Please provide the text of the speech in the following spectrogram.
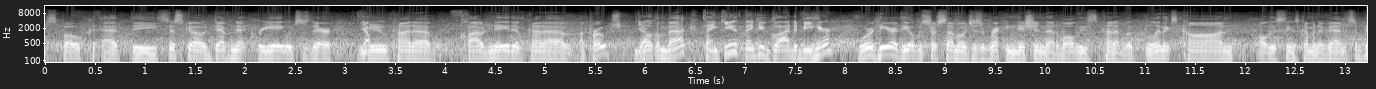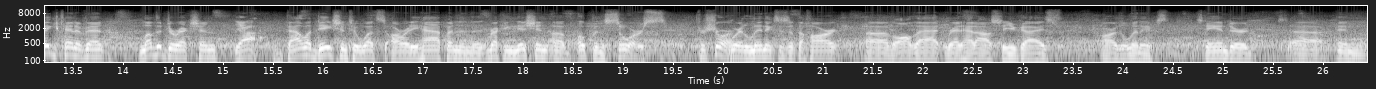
spoke at the Cisco DevNet Create, which is their yep. new kind of cloud native kind of approach. Yep. Welcome back. Thank you, thank you, glad to be here. We're here at the Open Source Summit, which is a recognition that of all these kind of Linux Con, all these things coming event. It's a Big Ten event, love the direction. Yeah. Validation to what's already happened and the recognition of open source. For sure. Where Linux is at the heart of all that. Red Hat, obviously you guys are the Linux standard uh, and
